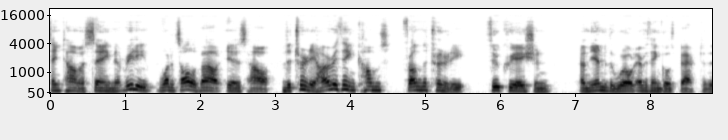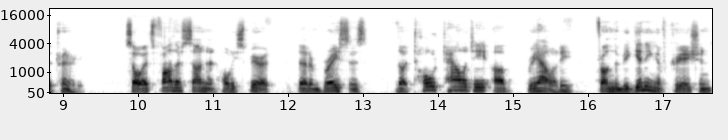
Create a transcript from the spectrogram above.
St. Thomas, saying that really what it's all about is how the Trinity, how everything comes from the Trinity through creation, and the end of the world, everything goes back to the Trinity. So it's Father, Son, and Holy Spirit that embraces the totality of reality from the beginning of creation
